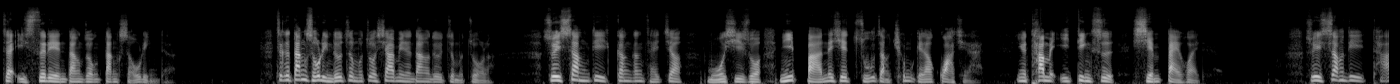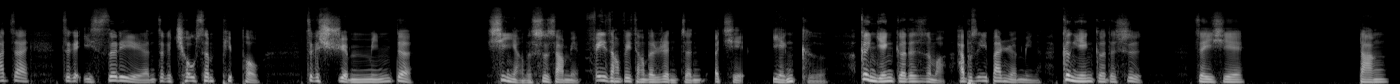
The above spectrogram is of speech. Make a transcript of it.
在以色列人当中当首领的。这个当首领都这么做，下面的当然都这么做了。所以，上帝刚刚才叫摩西说：“你把那些族长全部给他挂起来，因为他们一定是先败坏的。”所以，上帝他在这个以色列人、这个 chosen people、这个选民的信仰的事上面，非常非常的认真，而且严格。更严格的是什么？还不是一般人民呢？更严格的是这一些当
